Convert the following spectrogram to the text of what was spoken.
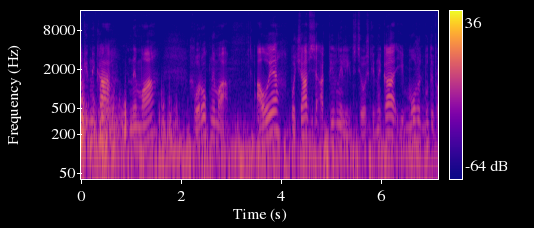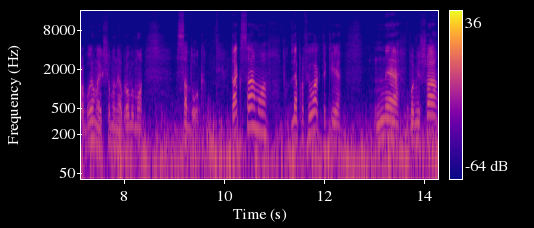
шкідника нема, хвороб нема. Але почався активний лід цього шкідника і можуть бути проблеми, якщо ми не обробимо садок. Так само для профілактики не поміша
